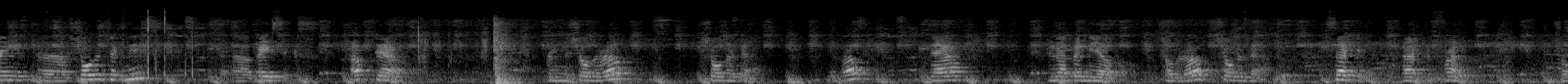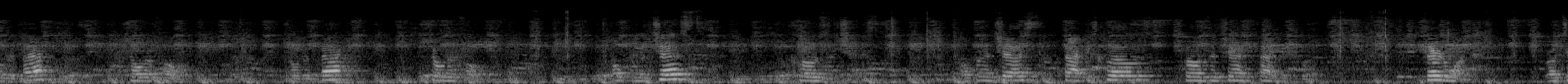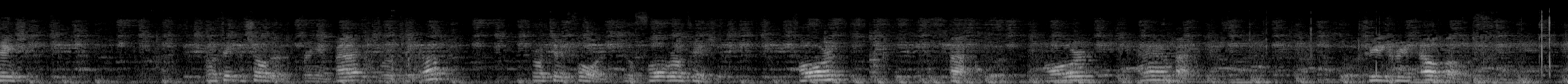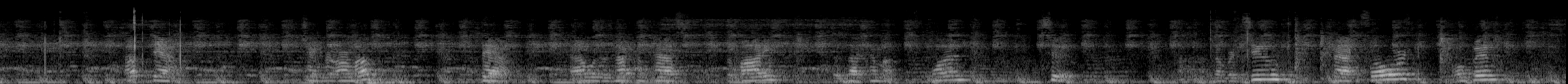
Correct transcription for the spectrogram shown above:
train uh, shoulder techniques, uh, basics. Up, down. Bring the shoulder up, shoulder down. Up, down, do not bend the elbow. Shoulder up, shoulder down. Second, back to front. Shoulder back, shoulder forward. Shoulder back, shoulder forward. Open the chest, close the chest. Open the chest, back is closed, close the chest, back is closed. Third one, rotation. Rotate the shoulder, bring it back, rotate up, rotate forward. Do a full rotation. Forward, back, forward, and back. Feeding Crane elbows. Up, down. Chamber arm up, down. Elbow does not come past the body, does not come up. One, two. Number two, back forward, open,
